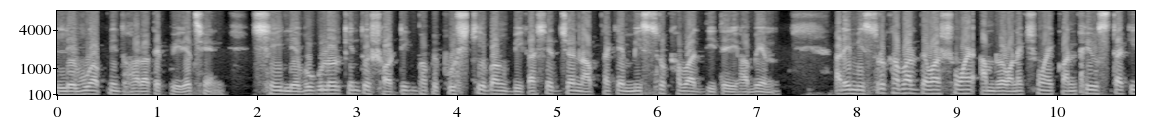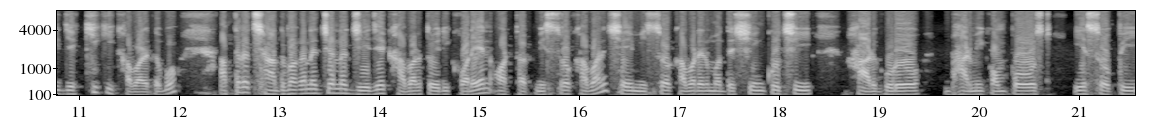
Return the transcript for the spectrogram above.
লেবু আপনি ধরাতে পেরেছেন, সেই লেবুগুলোর কিন্তু সঠিকভাবে পুষ্টি এবং বিকাশের জন্য আপনাকে মিশ্র খাবার দিতেই হবে। আর এই মিশ্র খাবার দেওয়ার সময় আমরা অনেক সময় কনফিউজ থাকি যে কি কি খাবার দেব। আপনারা ছাদ বাগানের জন্য যে যে খাবার তৈরি করেন, অর্থাৎ মিশ্র খাবার, সেই মিশ্র খাবারের মধ্যে শিংকুচি হাড় গুঁড়ো vermicompost SOP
